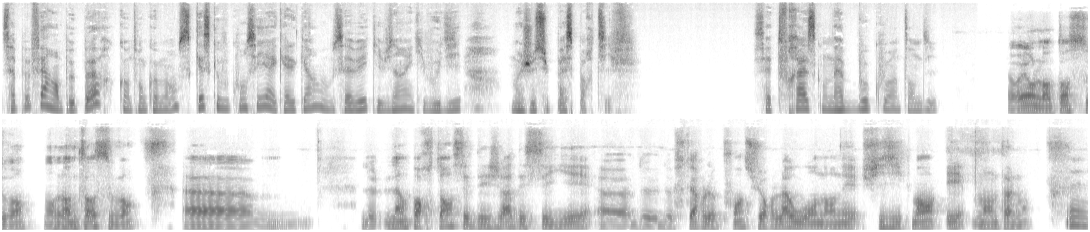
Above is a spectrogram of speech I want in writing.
Ça peut faire un peu peur quand on commence. Qu'est-ce que vous conseillez à quelqu'un, vous savez, qui vient et qui vous dit oh, "Moi, je suis pas sportif?" Cette phrase qu'on a beaucoup entendue. Oui, on l'entend souvent. On l'entend souvent. Euh, L'important, c'est déjà d'essayer euh, de, de, faire le point sur là où on en est physiquement et mentalement. Mm. Euh,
